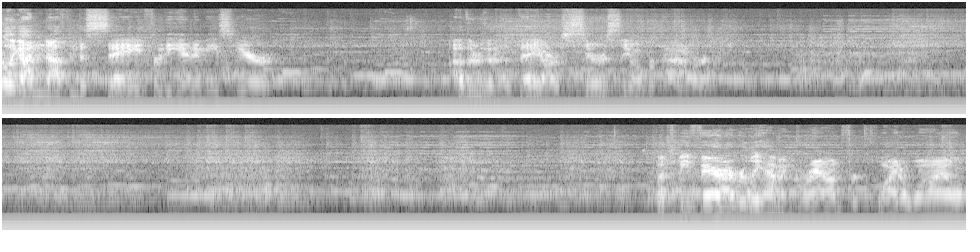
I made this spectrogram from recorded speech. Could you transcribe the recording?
Really got nothing to say for the enemies here. Other than that they are seriously overpowered. But to be fair, I really haven't ground for quite a while.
